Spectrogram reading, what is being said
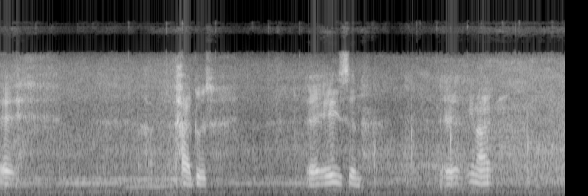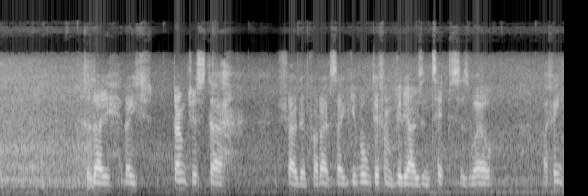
uh, how good it is and uh, you know they they don't just uh, show their products they give all different videos and tips as well. I think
